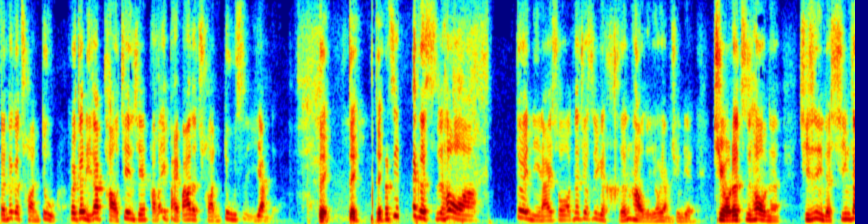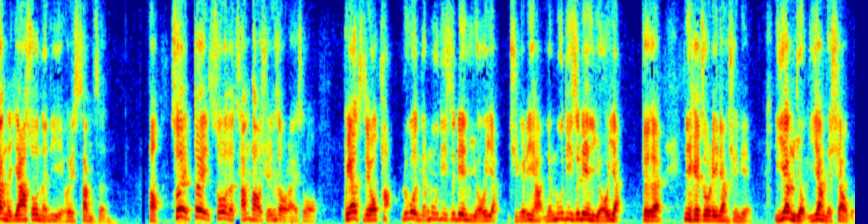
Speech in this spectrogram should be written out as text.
的那个喘度，会跟你在跑间歇跑到一百八的喘度是一样的。对对对。可是那个时候啊，对你来说，那就是一个很好的有氧训练。久了之后呢？其实你的心脏的压缩能力也会上升，好，所以对所有的长跑选手来说，不要只有跑。如果你的目的是练有氧，举个例哈，你的目的是练有氧，对不对？你也可以做力量训练，一样有一样的效果。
